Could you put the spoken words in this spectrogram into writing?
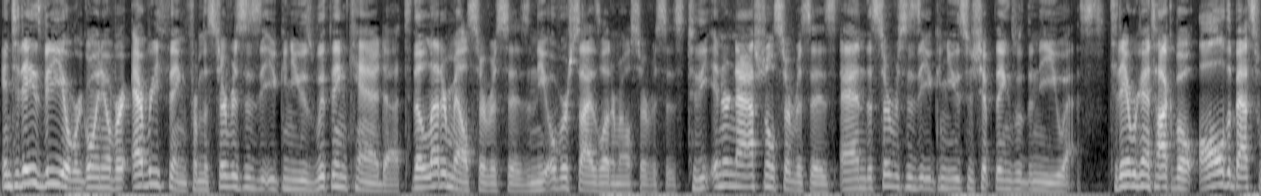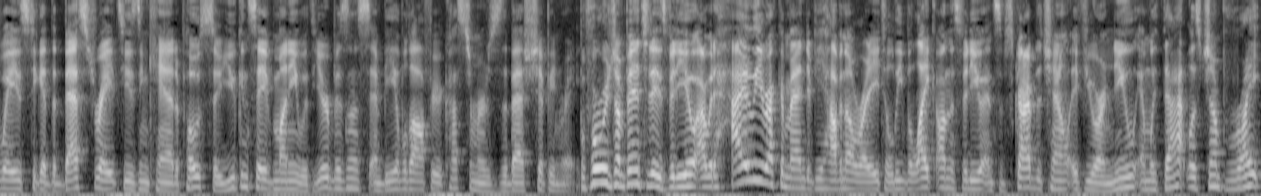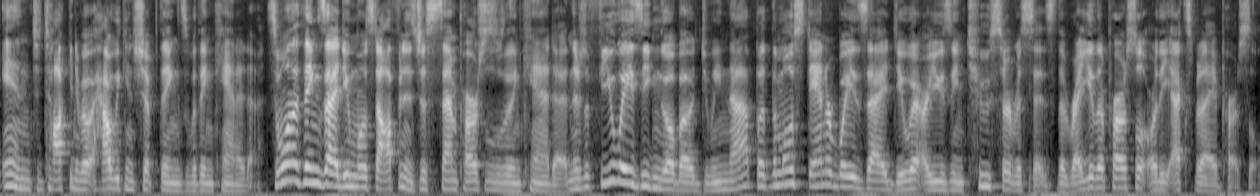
In today's video, we're going over everything from the services that you can use within Canada to the letter mail services and the oversized letter mail services to the international services and the services that you can use to ship things within the US. Today we're going to talk about all the best ways to get the best rates using Canada Post so you can save money with your business and be able to offer your customers the best shipping rate. Before we jump into today's video, I would highly recommend if you haven't already to leave a like on this video and subscribe to the channel if you are new. And with that, let's jump right into talking about how we can ship things within Canada. So one of the things I do most often is just send parcels within Canada. And there's a few ways you can go about doing that, but the most standard ways that I do it are using two services, the regular parcel or the expedited parcel.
